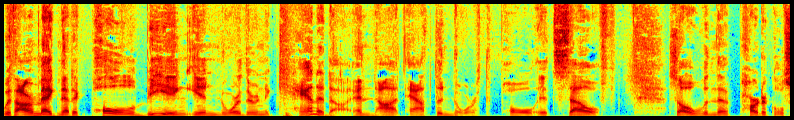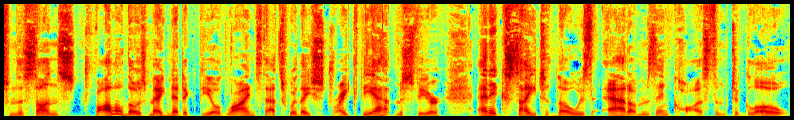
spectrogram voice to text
with our magnetic pole being in northern Canada and not at the North Pole itself. So when the particles from the sun follow those magnetic field lines, that's where they strike the atmosphere and excite those atoms and cause them to glow.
